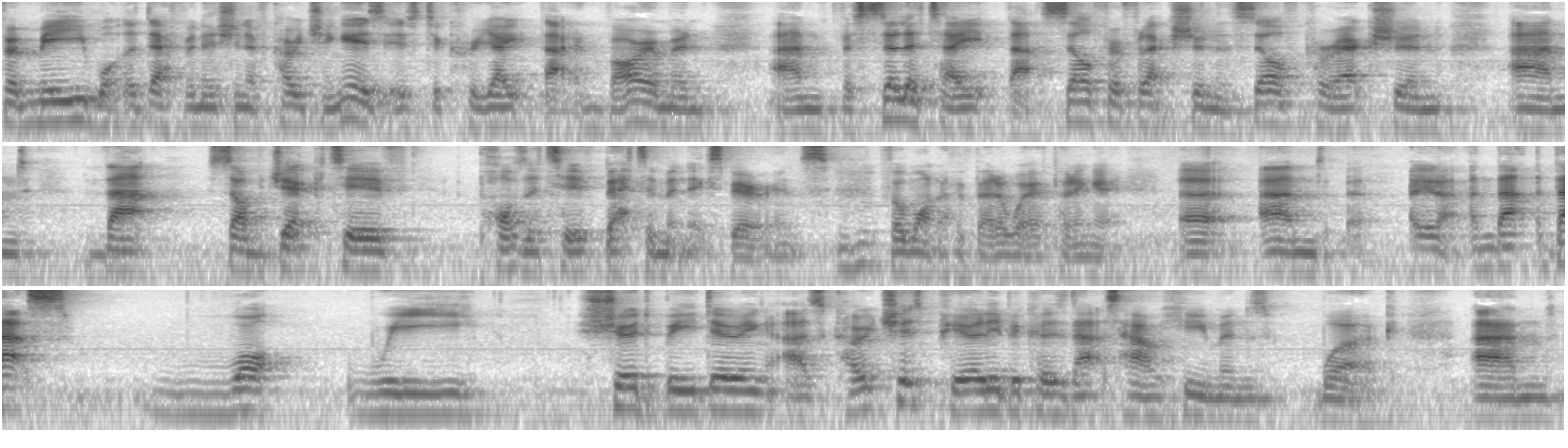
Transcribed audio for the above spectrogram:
for me, what the definition of coaching is, is to create that environment and facilitate that self reflection and self correction and that subjective, positive betterment experience, Mhm. for want of a better way of putting it. Uh, and uh, you know, and that that's what we should be doing as coaches, purely because that's how humans work, and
